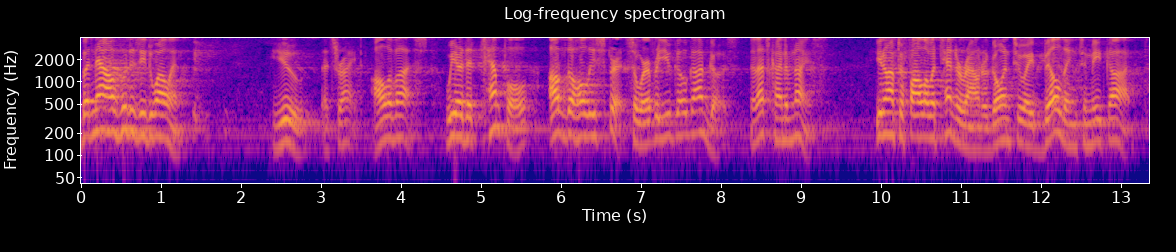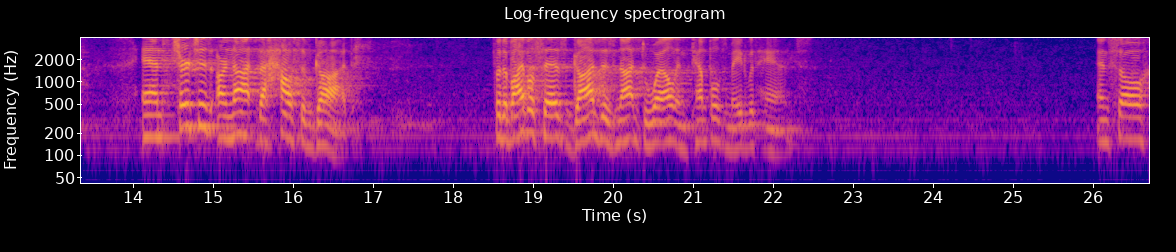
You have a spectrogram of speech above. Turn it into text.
But now, who does he dwell in? You. That's right. All of us. We are the temple of the Holy Spirit. So wherever you go, God goes. Now that's kind of nice. You don't have to follow a tent around or go into a building to meet God. And churches are not the house of God. For the Bible says God does not dwell in temples made with hands. And so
